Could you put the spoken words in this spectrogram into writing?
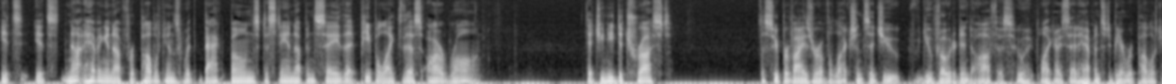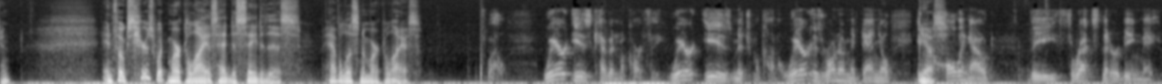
It's it's not having enough Republicans with backbones to stand up and say that people like this are wrong. That you need to trust the supervisor of elections that you you voted into office, who, like I said, happens to be a Republican. And folks, here's what Mark Elias had to say to this. Have a listen to Mark Elias. Well, where is Kevin McCarthy? Where is Mitch McConnell? Where is Ronna McDaniel in Yes. calling out the threats that are being made?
